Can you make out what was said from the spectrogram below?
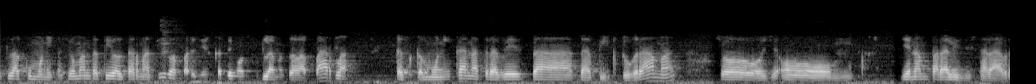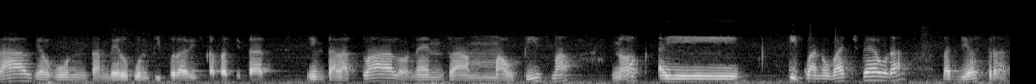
és la comunicació augmentativa alternativa per gent que té molts problemes de la parla, que es comuniquen a través de, de pictogrames, o, o gent amb paràlisi cerebral i algun, també algun tipus de discapacitat intel·lectual o nens amb autisme, no? I, i quan ho vaig veure vaig dir, ostres,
